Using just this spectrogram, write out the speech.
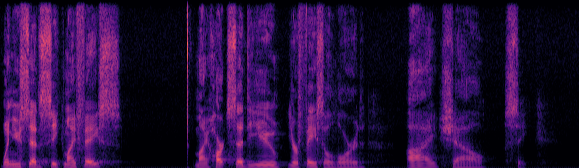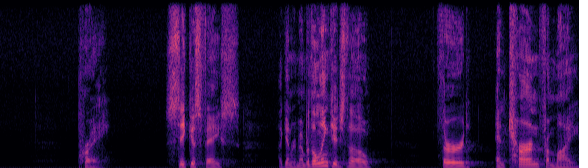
When you said, Seek my face, my heart said to you, Your face, O Lord, I shall seek. Pray. Seek his face. Again, remember the linkage, though. Third, and turn from my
